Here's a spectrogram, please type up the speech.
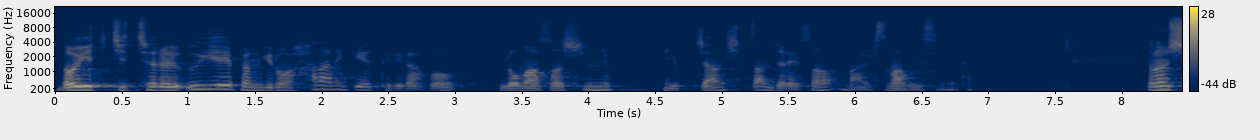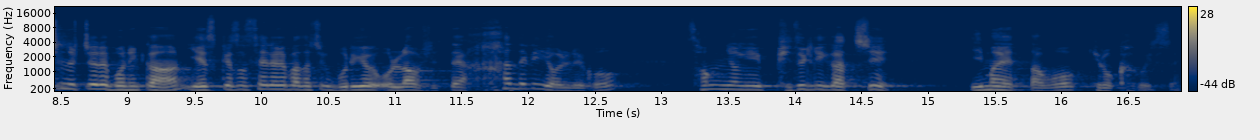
너희 지체를 의의 병기로 하나님께 드리라고 로마서 16장 13절에서 말씀하고 있습니다. 여러분 16절에 보니까 예수께서 세례를 받으시고 물 위에 올라오실 때 하늘이 열리고 성령이 비둘기 같이 임하였다고 기록하고 있어요.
